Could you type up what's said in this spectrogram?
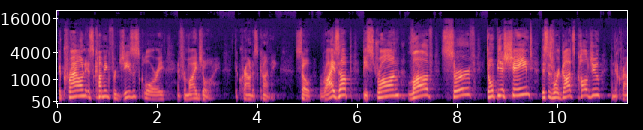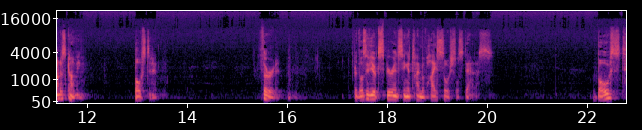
The crown is coming for Jesus' glory and for my joy. The crown is coming. So rise up, be strong, love, serve. Don't be ashamed. This is where God's called you, and the crown is coming. Boast in it. Third, for those of you experiencing a time of high social status, boast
